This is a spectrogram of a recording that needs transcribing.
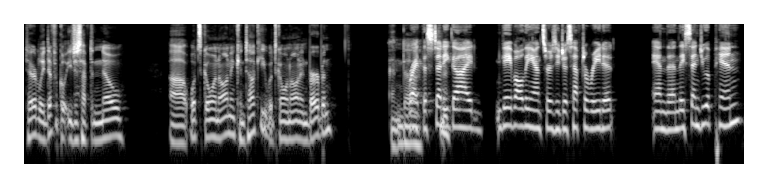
terribly difficult. You just have to know uh, what's going on in Kentucky, what's going on in bourbon, and uh, right. The study guide gave all the answers. You just have to read it. And then they send you a pin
